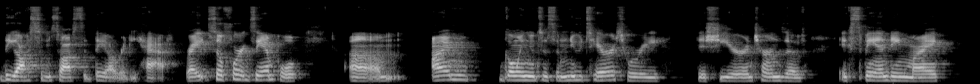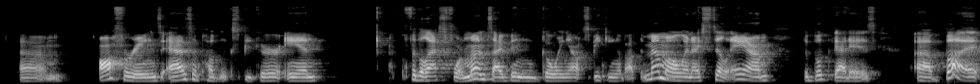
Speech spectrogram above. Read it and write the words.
the awesome sauce that they already have, right? So, for example, um, I'm going into some new territory this year in terms of expanding my um, offerings as a public speaker. And for the last four months, I've been going out speaking about the memo, and I still am, the book that is. Uh, but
